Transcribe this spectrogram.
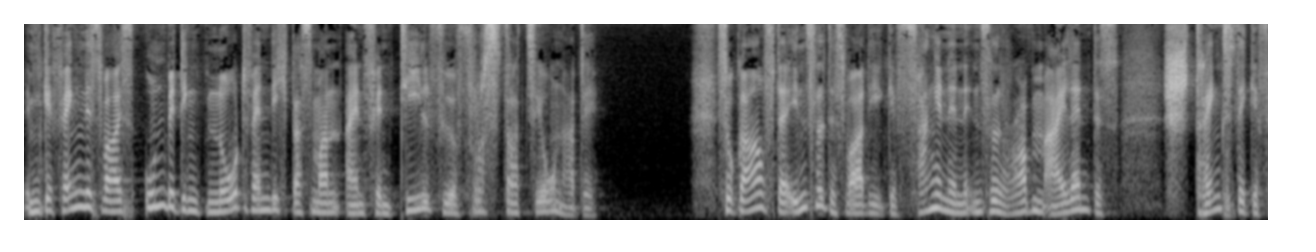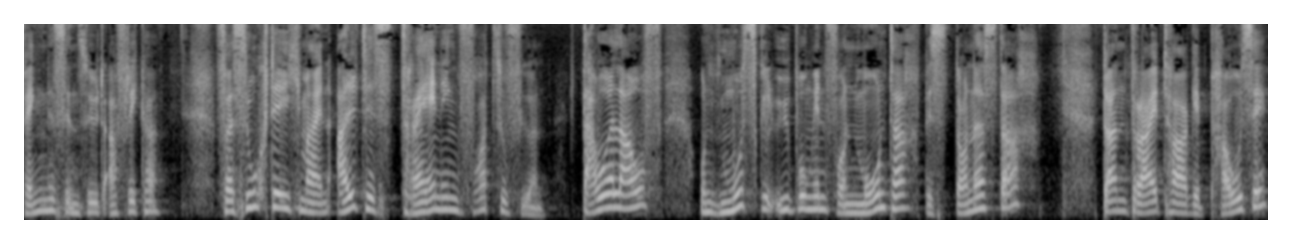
Im Gefängnis war es unbedingt notwendig, dass man ein Ventil für Frustration hatte. Sogar auf der Insel, das war die Gefangeneninsel Robben Island, das strengste Gefängnis in Südafrika, versuchte ich mein altes Training fortzuführen. Dauerlauf und Muskelübungen von Montag bis Donnerstag, dann drei Tage Pause,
